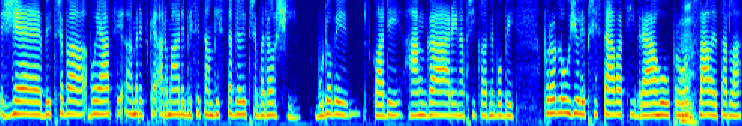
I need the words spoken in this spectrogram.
že by třeba vojáci americké armády by si tam vystavili třeba další budovy, sklady, hangáry například, nebo by prodloužili přistávací dráhu pro hmm. svá letadla,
